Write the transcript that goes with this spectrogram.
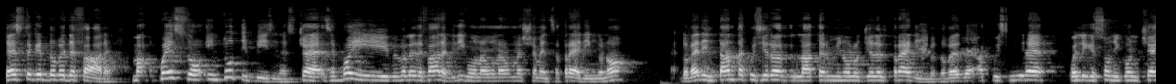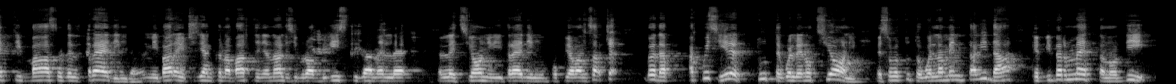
test che dovete fare, ma questo in tutti i business, cioè se voi volete fare, vi dico una, una, una scemenza, trading, no? Dovete intanto acquisire la terminologia del trading, dovete acquisire quelli che sono i concetti base del trading. Mi pare che ci sia anche una parte di analisi probabilistica nelle lezioni di trading un po' più avanzate. Cioè, dovete acquisire tutte quelle nozioni e soprattutto quella mentalità che vi permettano di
